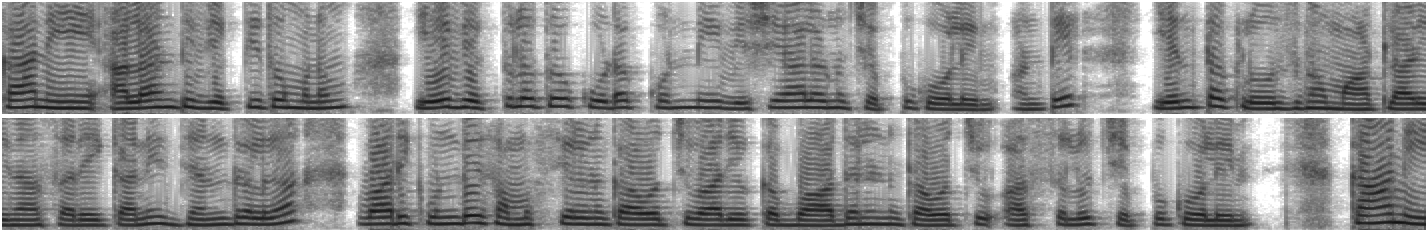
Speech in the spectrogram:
కానీ అలాంటి వ్యక్తితో మనం ఏ వ్యక్తులతో కూడా కొన్ని విషయాలను చెప్పుకోలేం. అంటే ఎంత క్లోజ్గా మాట్లాడినా సరే కానీ జనరల్గా వారికి ఉండే సమస్యలను కావచ్చు వారి యొక్క బాధలను కావచ్చు అస్సలు చెప్పుకోలేం. కానీ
